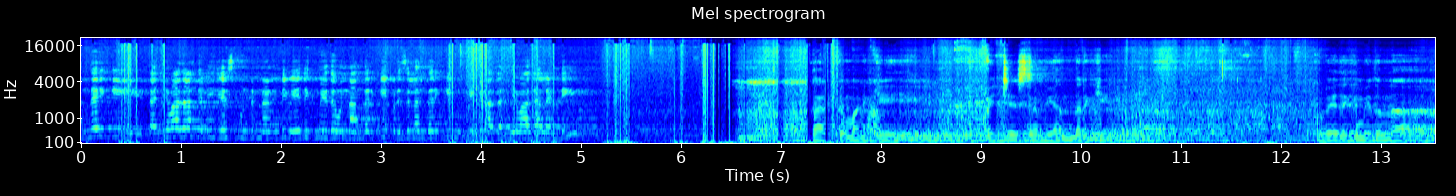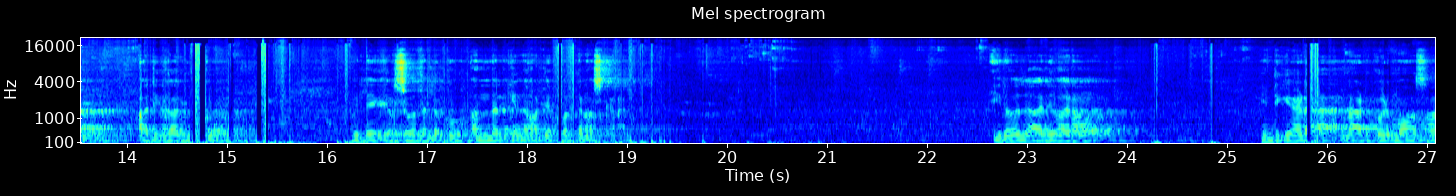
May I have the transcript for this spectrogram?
అందరికీ ధన్యవాదాలు తెలియజేసుకుంటున్నానండి. వేదిక మీద ఉన్న అందరికీ ప్రజలందరికీ ముఖ్యంగా ధన్యవాదాలండి. కార్యక్రమానికి విచ్చేసిన మీ అందరికీ వేదిక మీద ఉన్న అధికారులకు విలేకరు సోదరులకు అందరికీ నా హృదయపూర్వక నమస్కారాలు. ఈరోజు ఆదివారం ఇంటికాడ నాటుకోడి మోసం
